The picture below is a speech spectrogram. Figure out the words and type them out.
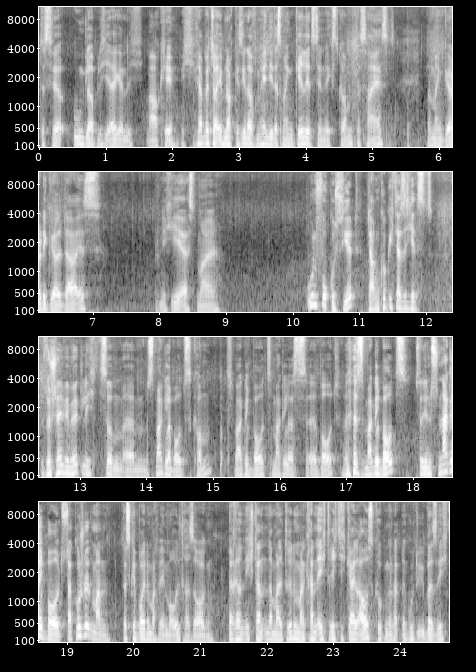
Das wäre unglaublich ärgerlich. Ah, okay. Ich, habe jetzt auch eben noch gesehen auf dem Handy, dass mein Grill jetzt demnächst kommt. Das heißt, wenn mein Girly Girl da ist, bin ich eh erstmal unfokussiert. Darum gucke ich, dass ich jetzt so schnell wie möglich zum ähm, Smugglerboats komme. Smuggleboat, Smugglers äh, Boat. Smuggleboats. Zu den Snuggleboats, da kuschelt man. Das Gebäude macht mir immer ultra Sorgen. Beryl und ich standen da mal drin. Man kann echt richtig geil rausgucken und hat eine gute Übersicht.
